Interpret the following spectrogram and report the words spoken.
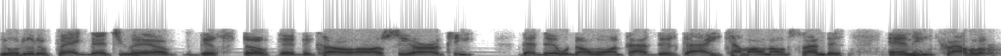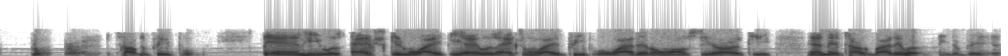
due to the fact that you have this stuff that they call uh, CRT, that they don't want to this guy, he come on on Sundays, and he traveled around the world to talk to people. And he was asking white, yeah, he was asking white people why they don't want CRT. And they talk about it was division.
